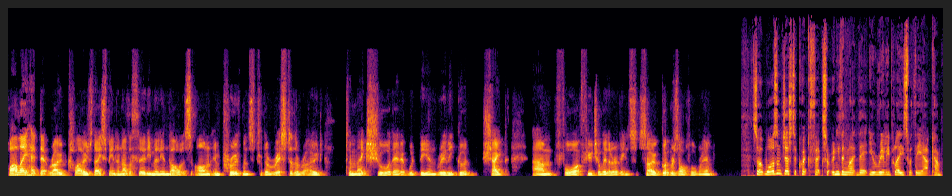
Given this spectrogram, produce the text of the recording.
while they had that road closed, they spent another $30 million on improvements to the rest of the road to make sure that it would be in really good shape um, for future weather events. So, good result all round. So, it wasn't just a quick fix or anything like that. You're really pleased with the outcome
